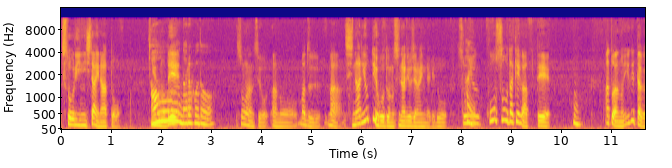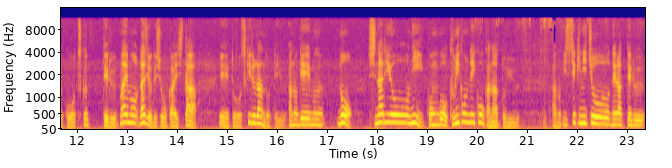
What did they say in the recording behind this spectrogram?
ストーリーにしたいなというあのでーなるほど。そうなんですよ。あのまず、まあ、シナリオっていうほどのシナリオじゃないんだけどそういう構想だけがあって、うん。あとあのゆげたがこう作ってる前もラジオで紹介した、えー、とスキルランドっていうあのゲームのシナリオに今後組み込んでいこうかなというあの一石二鳥を狙ってる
